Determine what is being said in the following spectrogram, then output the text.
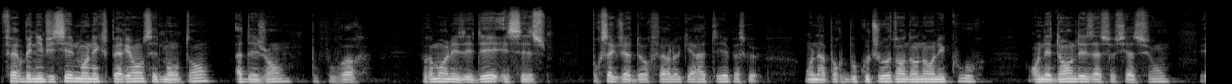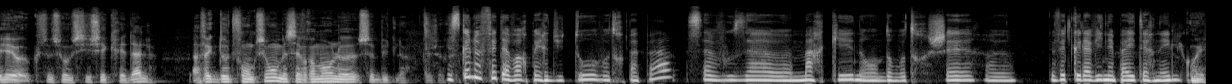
faire bénéficier de mon expérience et de mon temps à des gens pour pouvoir vraiment les aider. Et c'est pour ça que j'adore faire le karaté, parce qu'on apporte beaucoup de choses en donnant les cours, en aidant des associations, et euh, que ce soit aussi chez Crédal, avec d'autres fonctions, mais c'est vraiment le, ce but-là. Est-ce que le fait d'avoir perdu tôt votre papa, ça vous a euh, marqué dans, dans, votre chair euh, Le fait que la vie n'est pas éternelle quoi? Oui,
